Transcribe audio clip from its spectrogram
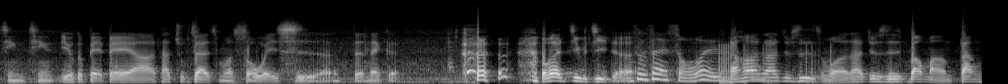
请请有个伯伯啊，他住在什么守卫室的那个。我不知道你记不记得，住在守卫。然后他就是什么，他就是帮忙当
